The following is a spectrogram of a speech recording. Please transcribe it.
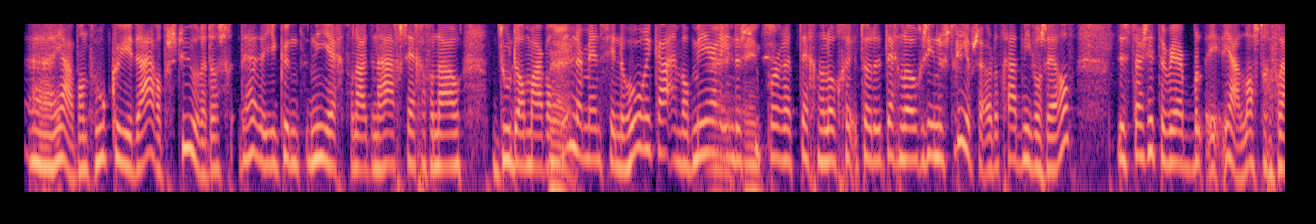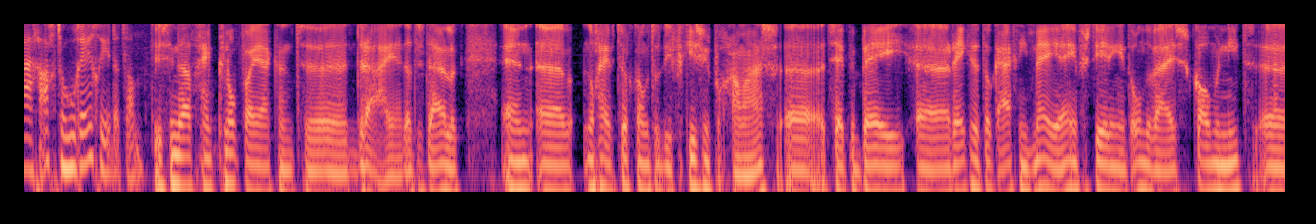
Eh, ja, want hoe kun je daarop sturen? Dat is, hè, je kunt niet echt vanuit Den Haag zeggen van nou, doe dan maar wat Nee. minder mensen in de horeca en wat meer Nee, in de super technologische industrie of zo. Dat gaat niet vanzelf. Dus daar zitten weer ja, lastige vragen achter. Hoe regel je dat dan? Het is inderdaad geen knop waar jij kunt eh, draaien, dat is duidelijk. En eh, nog even terugkomend op die verkiezingsprogramma's. eh, het CPB eh, rekent het ook eigenlijk niet mee. Hè. Investeringen in het onderwijs komen niet eh,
